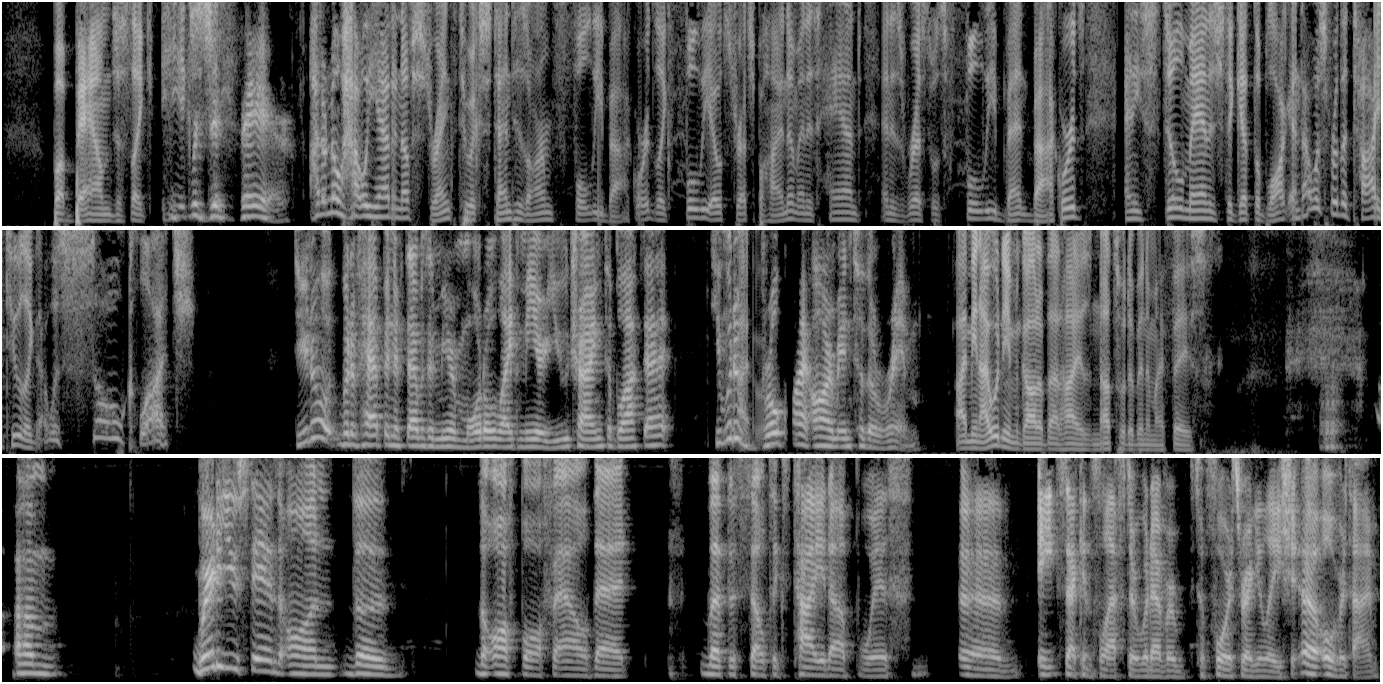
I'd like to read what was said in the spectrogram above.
But Bam just like he ex- was just there. I don't know how he had enough strength to extend his arm fully backwards, like fully outstretched behind him, and his hand and his wrist was fully bent backwards, and he still managed to get the block. And that was for the tie too. Like that was so clutch. Do you know what would have happened if that was a mere mortal like me or you trying to block that? He would have broke my arm into the rim. I mean, I wouldn't even got up that high. His nuts would have been in my face. Um, where do you stand on the the off ball foul that let the Celtics tie it up with uh, eight seconds left or whatever to force regulation uh, overtime?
